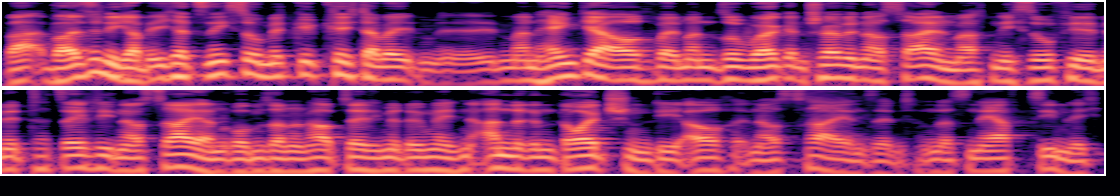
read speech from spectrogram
weiß ich nicht, habe ich jetzt nicht so mitgekriegt, aber äh, man hängt ja auch, wenn man so Work and Travel in Australien macht, nicht so viel mit tatsächlichen Australiern rum, sondern hauptsächlich mit irgendwelchen anderen Deutschen, die auch in Australien sind. Und das nervt ziemlich.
